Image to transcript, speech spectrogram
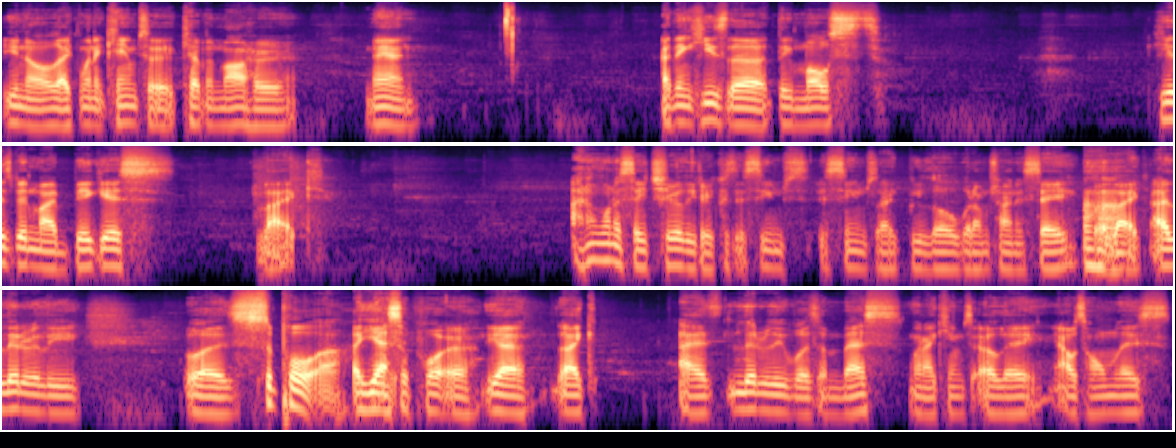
you know, like when it came to Kevin Maher, man, I think he's the the most. He has been my biggest, like, I don't want to say cheerleader because it seems it seems like below what I'm trying to say. Uh-huh. But like I literally was Supporter. a yes supporter. Yeah, like I literally was a mess when I came to LA. I was homeless.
